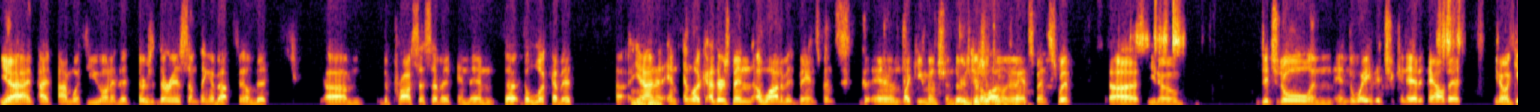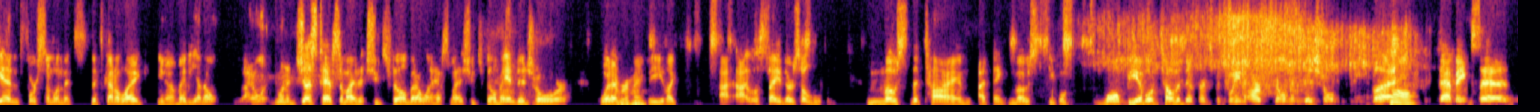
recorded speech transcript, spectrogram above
yeah, I, I, I'm with you on it. That there's there is something about film that um, the process of it and then the the look of it uh, you mm-hmm. know, and, and, and, look, uh, there's been a lot of advancements, and like you mentioned, there's digital, been a lot of advancements yeah. with, uh, you know, digital and and the way that you can edit now. That you know, again, for someone that's that's kind of like, you know, maybe I don't I don't want to just have somebody that shoots film, but I want to have somebody that shoots film and digital or whatever mm-hmm. it may mm-hmm. be. Like, I, I will say, there's a most of the time, I think most people won't be able to tell the difference between our film and digital. But no. that being said,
